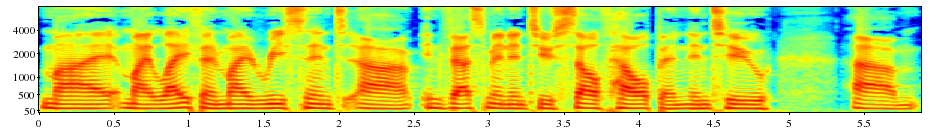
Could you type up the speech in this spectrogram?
my my life and my recent uh, investment into self help and into um,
